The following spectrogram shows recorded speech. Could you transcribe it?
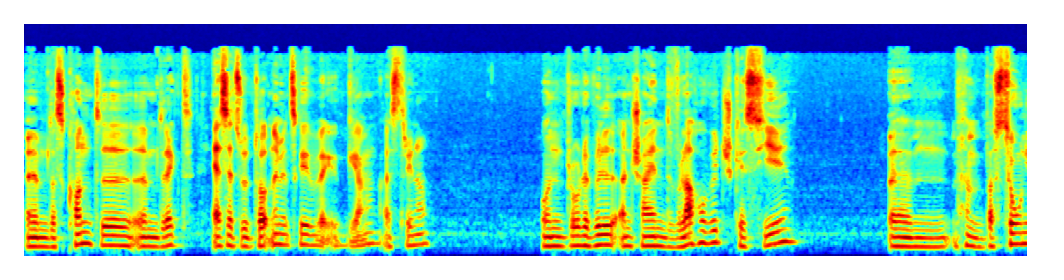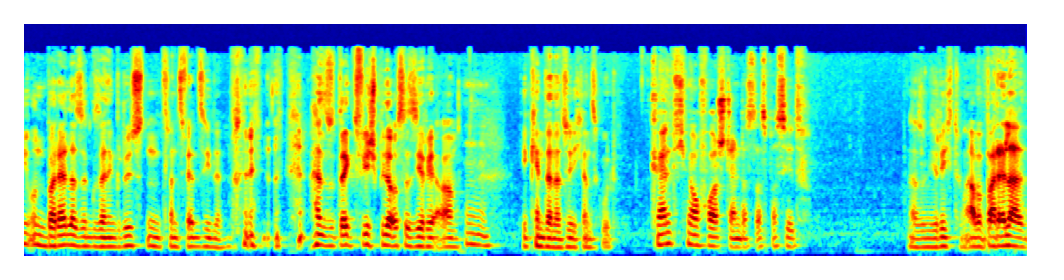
Ähm, das konnte ähm, direkt, er ist ja zu Tottenham jetzt gegangen als Trainer. Und Bro, will anscheinend Vlahovic, Kessier, ähm, Bastoni und Barella sind seine größten Transferziele. also direkt vier Spieler aus der Serie A. Mhm. Die kennt er natürlich ganz gut. Könnte ich mir auch vorstellen, dass das passiert. Also in die Richtung. Aber Barella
